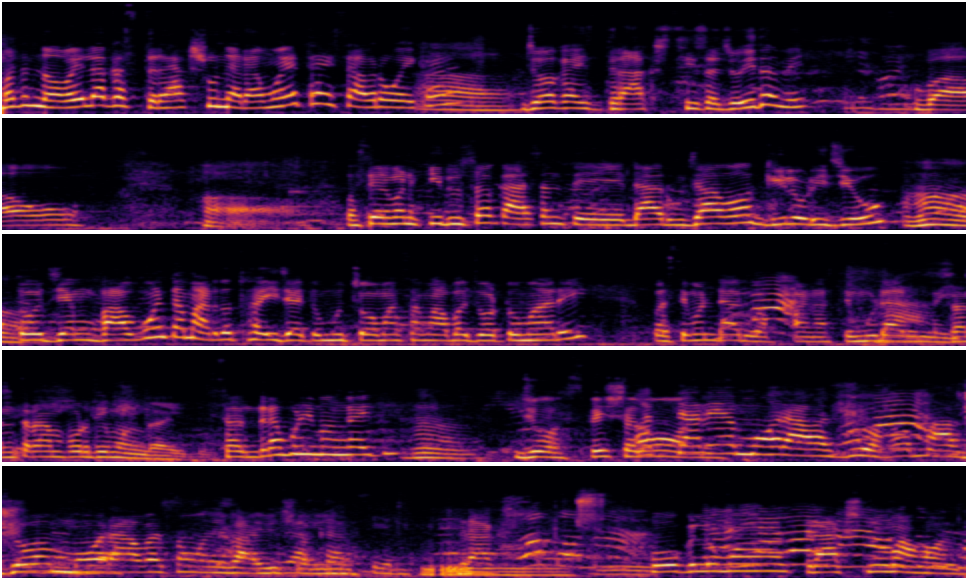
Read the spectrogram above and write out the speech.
મને નવાઈ લાગે દ્રાક્ષ શું નરમ હોય થાય સાવરો હોય. કે જો ગાઈસ દ્રાક્ષથી છે જોઈ તમે વાવ પછી એને મને કીધું છે કાસન તે દારૂ જાવ ગીલોડી જેવું. તો જેમ વાવવું હોય ને તમારે તો થઈ જાય. તો હું ચોમાસામાં આવા બાજુ ઓટો મારી પછી મને દારૂ આપવાના છે. હું દારૂ લઈ સંતરામપુરથી મંગાવી હતી સંતરામપુરથી મંગાવી હતી જો સ્પેશિયલ અત્યારે મોર આવે જો જો મોર આવે છે મને વાવી છે. દ્રાક્ષ. પોગલુમાં દ્રાક્ષનો માહોલ છે.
